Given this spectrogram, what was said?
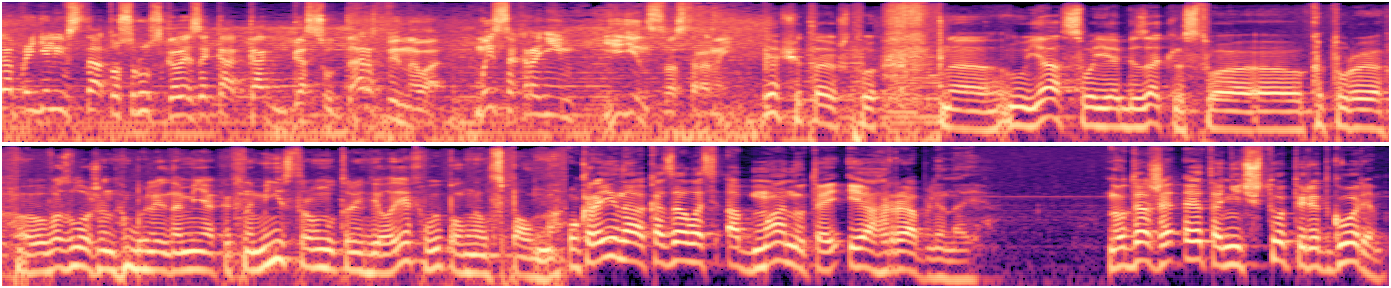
Только определив статус русского языка как государственного, мы сохраним единство страны. Я считаю, что э, ну, я свои обязательства, э, которые возложены были на меня как на министра внутренних дел, я их выполнил сполна. Украина оказалась обманутой и ограбленной. Но даже это ничто перед горем,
